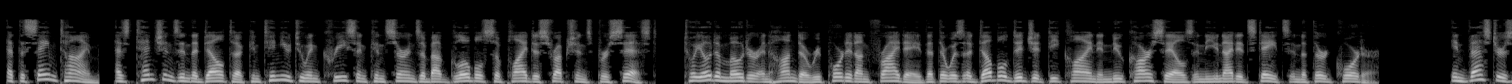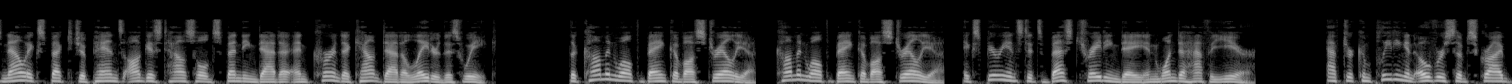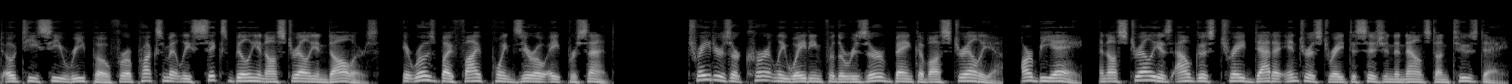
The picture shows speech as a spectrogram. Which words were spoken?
At the same time, as tensions in the Delta continue to increase and concerns about global supply disruptions persist, Toyota Motor and Honda reported on Friday that there was a double-digit decline in new car sales in the United States in the third quarter. Investors now expect Japan's August household spending data and current account data later this week. The Commonwealth Bank of Australia, Commonwealth Bank of Australia, experienced its best trading day in one to half a year. After completing an oversubscribed OTC repo for approximately 6 billion Australian dollars, it rose by 5.08%. Traders are currently waiting for the Reserve Bank of Australia, RBA, and Australia's August trade data interest rate decision announced on Tuesday.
